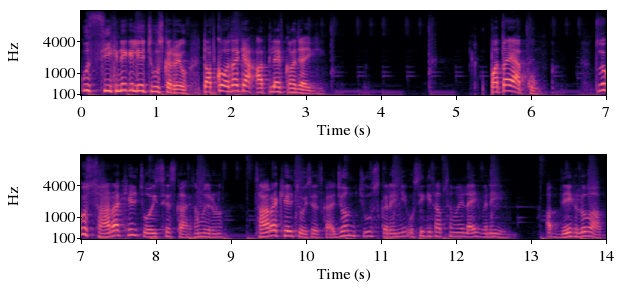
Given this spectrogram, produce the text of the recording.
कुछ सीखने के लिए चूज़ कर रहे हो तो आपको पता है क्या आपकी लाइफ कहाँ जाएगी। पता है आपको। तो देखो, सारा खेल चॉइसेस का है, समझ रहे हो ना? सारा खेल चॉइसेस का है। जो हम चूज़ करेंगे, उसी के हिसाब से हमारी लाइफ बनेगी। अब देख लो आप,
